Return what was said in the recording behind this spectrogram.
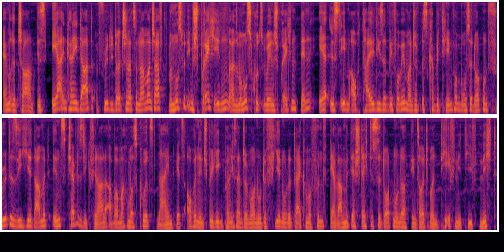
Emre Can ist eher ein Kandidat für die deutsche Nationalmannschaft. Man muss mit ihm sprechen, also man muss kurz über ihn sprechen, denn er ist eben auch Teil dieser BVB-Mannschaft, ist Kapitän von Borussia Dortmund, führte sie hier damit ins Champions League-Finale. Aber machen wir es kurz. Nein, jetzt auch in den Spiel gegen Paris Saint-Germain Note 4, Note 3,5. Der war mit der schlechteste Dortmunder. Den sollte man definitiv nicht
